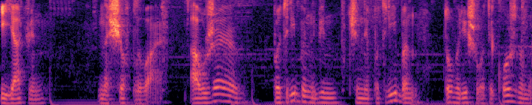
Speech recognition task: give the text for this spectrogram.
і як він на що впливає. А вже потрібен він чи не потрібен то вирішувати кожному.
